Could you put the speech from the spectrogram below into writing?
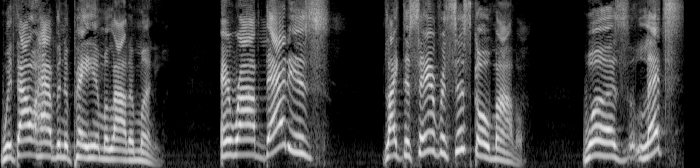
without having to pay him a lot of money. And Rob, that is like the San Francisco model was let's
